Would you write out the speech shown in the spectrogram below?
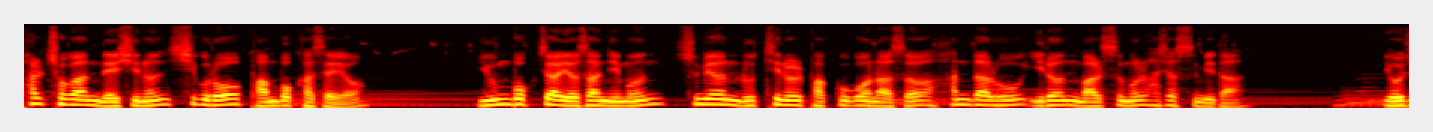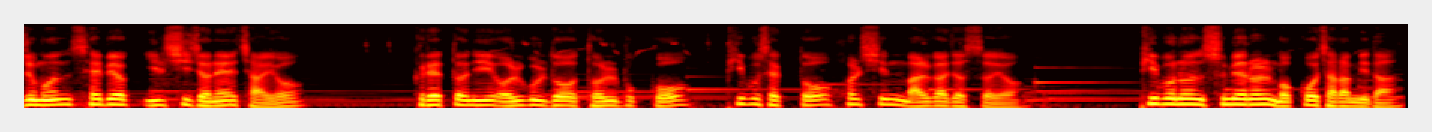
8초간 내쉬는 식으로 반복하세요. 윤복자 여사님은 수면 루틴을 바꾸고 나서 한 달 후 이런 말씀을 하셨습니다. 요즘은 새벽 1시 전에 자요. 그랬더니 얼굴도 덜 붓고 피부색도 훨씬 맑아졌어요. 피부는 수면을 먹고 자랍니다.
